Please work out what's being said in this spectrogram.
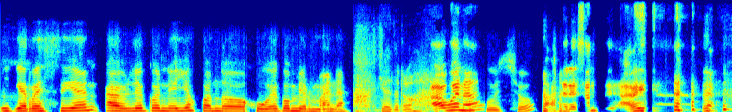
Y que recién hablé con ellos cuando jugué con mi hermana. Ay, Qué. Ah, buena. ¿Escucho? Interesante. Ay,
